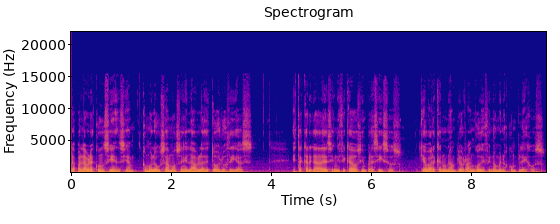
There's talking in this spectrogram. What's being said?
La palabra conciencia, como la usamos en el habla de todos los días, está cargada de significados imprecisos que abarcan un amplio rango de fenómenos complejos.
